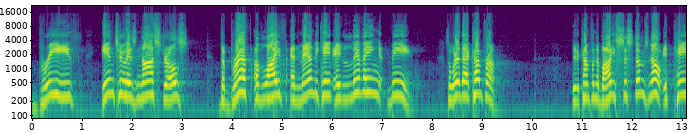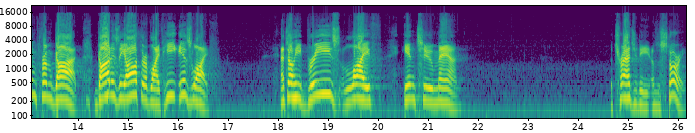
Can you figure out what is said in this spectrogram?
breathed into his nostrils the breath of life, and man became a living being. So, where did that come from? Did it come from the body systems? No, it came from God. God is the author of life, He is life. And so He breathes life into man. The tragedy of the story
